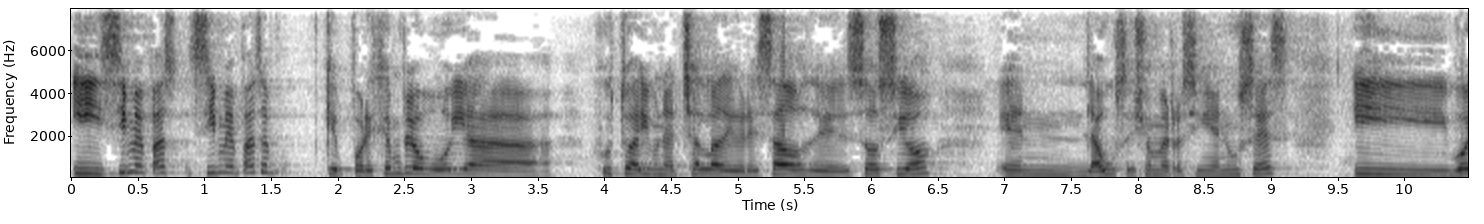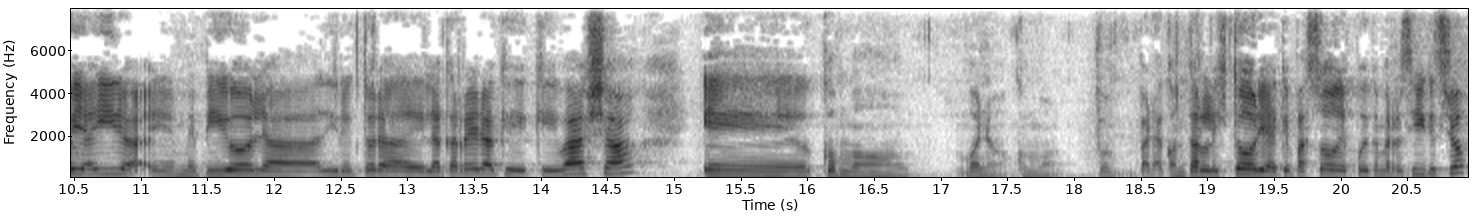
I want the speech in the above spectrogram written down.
Y sí me, pas- sí me pasa que, por ejemplo, voy a... Justo hay una charla de egresados de socio en la UCE, yo me recibí en UCES, y voy a ir, eh, me pidió la directora de la carrera que, vaya, eh, como, bueno, como para contar la historia de qué pasó después que me recibí, qué sé yo,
